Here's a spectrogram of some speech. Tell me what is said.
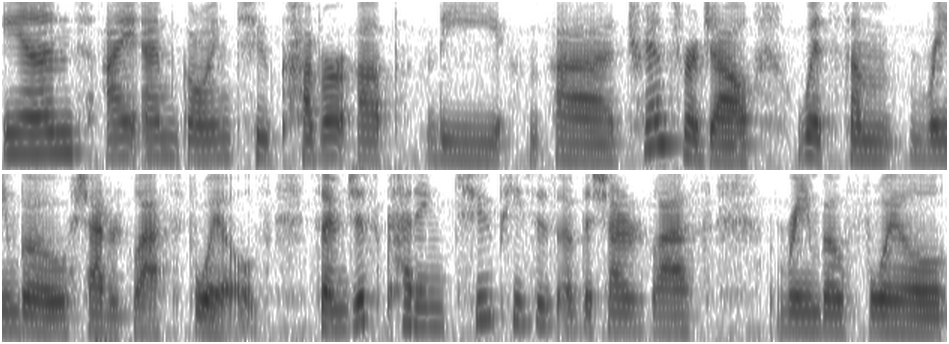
And I am going to cover up the uh, transfer gel with some rainbow shattered glass foils. So I'm just cutting two pieces of the shattered glass rainbow foil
